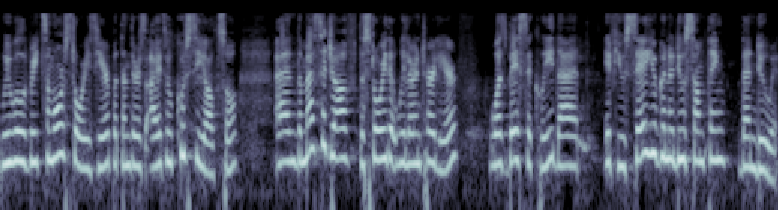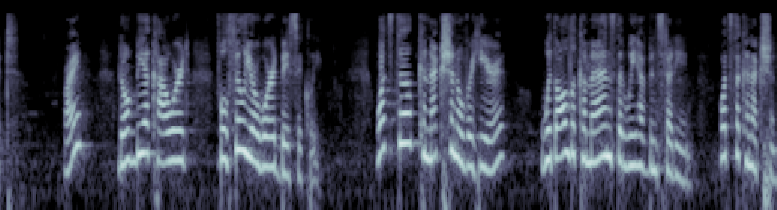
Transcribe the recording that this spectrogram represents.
we will read some more stories here, but then there's Ayatul Kursi also. And the message of the story that we learned earlier was basically that if you say you're to do something, then do it. Right? Don't be a coward. Fulfill your word basically. What's the connection over here with all the commands that we have been studying? What's the connection?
